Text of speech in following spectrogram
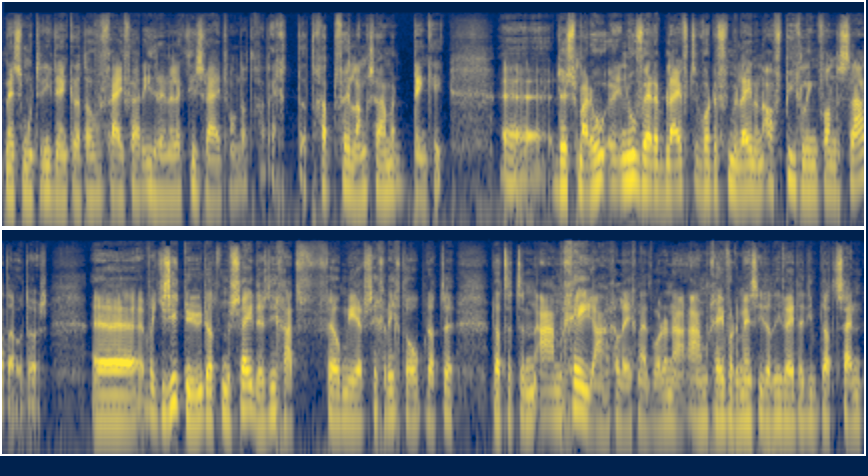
mensen moeten niet denken dat over vijf jaar iedereen elektrisch rijdt. Want dat gaat echt dat gaat veel langzamer, denk ik. Dus, maar hoe, in hoeverre blijft, wordt de Formule 1 een afspiegeling van de straatauto's? Want je ziet nu dat Mercedes die gaat veel meer zich richten op dat, de, dat het een AMG-aangelegenheid wordt. Nou, AMG, voor de mensen die dat niet weten, dat zijn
